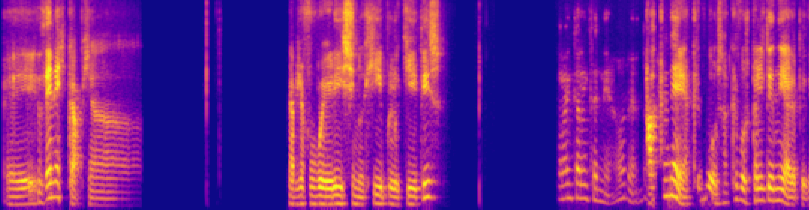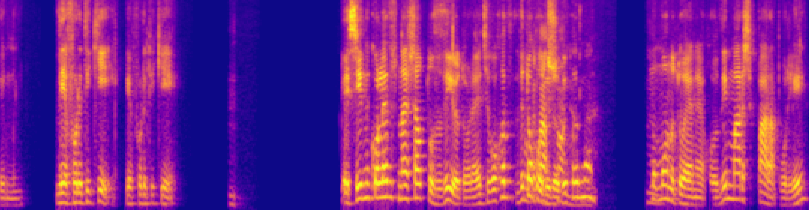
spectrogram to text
Ε, δεν έχει κάποια, κάποια φοβερή συνοχή η πλοκή της. Αλλά είναι καλή ταινία. Ωραία. εντάξει. Αχ, ναι, ακριβώς, ακριβώς. Καλή ταινία, ρε παιδί μου. Διαφορετική, διαφορετική. Μμ. Εσύ, Νικόλα, είδες το Knives Out το 2 τώρα, έτσι; Εγώ έχω- δεν το, έχω δει το 2, Glass Onion, μόνο, ναι. μόνο το ένα έχω δει. Μ' άρεσε πάρα πολύ.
